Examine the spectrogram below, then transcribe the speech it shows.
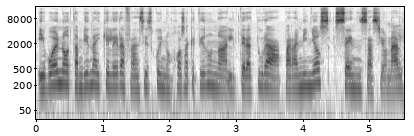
Y bueno, también hay que leer a Francisco Hinojosa, que tiene una literatura para niños sensacional.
